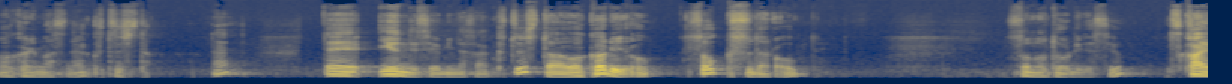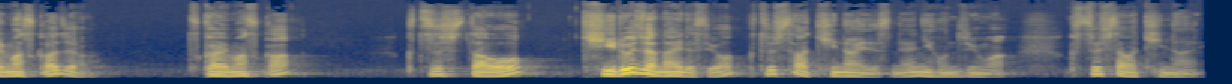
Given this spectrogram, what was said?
わかりますね。靴下。ね。で言うんですよ皆さん。靴下はわかるよ。ソックスだろ。その通りですよ。使えますか？じゃあ。使えますか？靴下を着るじゃないですよ。靴下は着ないですね日本人は。靴下は着ない。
